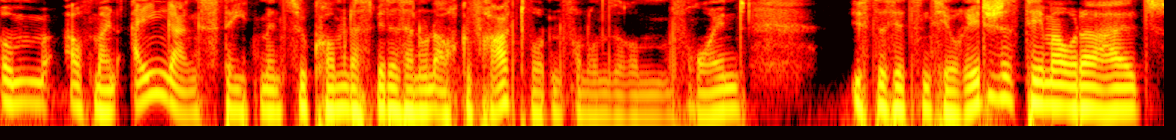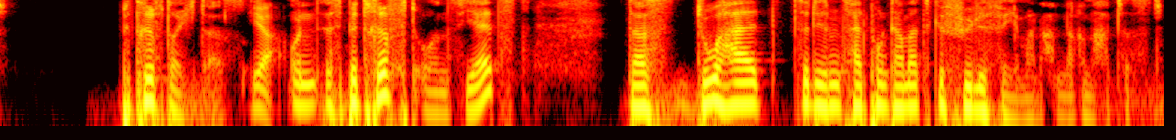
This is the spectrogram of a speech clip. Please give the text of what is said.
um auf mein Eingangsstatement zu kommen, dass wir das ja nun auch gefragt wurden von unserem Freund, ist das jetzt ein theoretisches Thema oder halt betrifft euch das? Ja. Und es betrifft uns jetzt, dass du halt zu diesem Zeitpunkt damals Gefühle für jemand anderen hattest.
